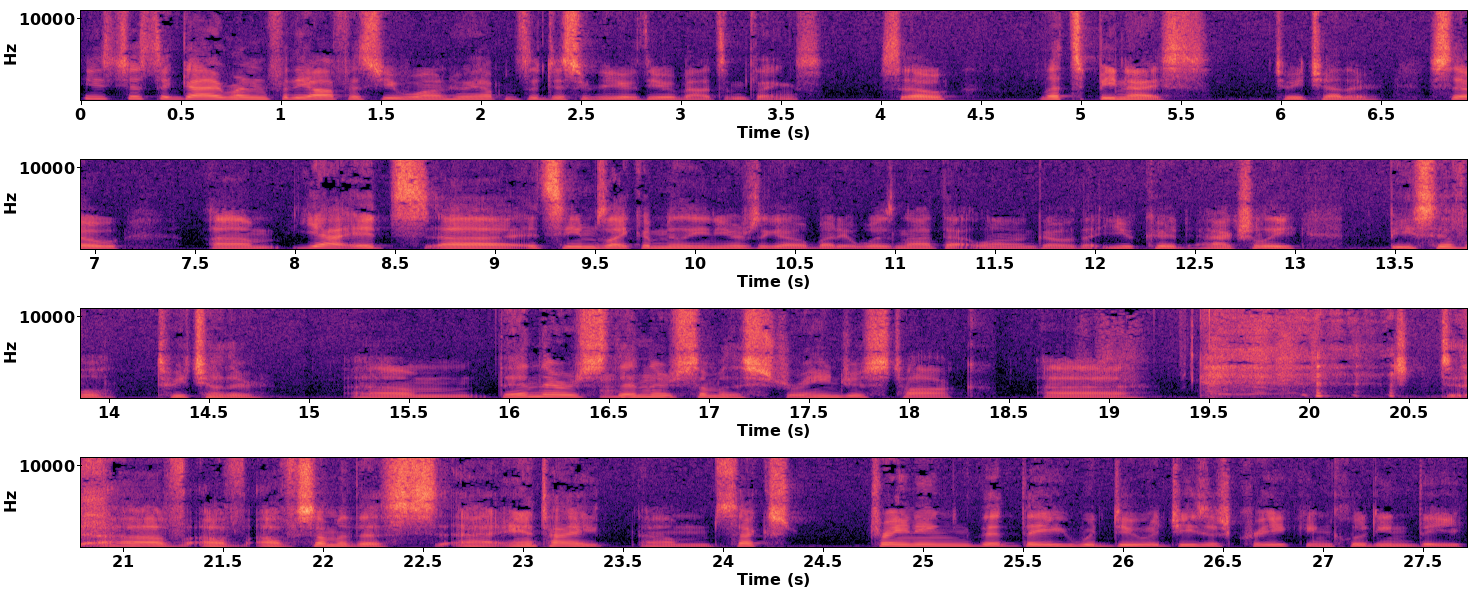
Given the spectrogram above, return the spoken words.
he's just a guy running for the office you want who happens to disagree with you about some things. So let's be nice to each other. So um, yeah, it's uh, it seems like a million years ago, but it was not that long ago that you could actually be civil to each other. Um, then there's then there's some of the strangest talk uh, of of of some of this uh, anti um, sex training that they would do at Jesus Creek, including the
